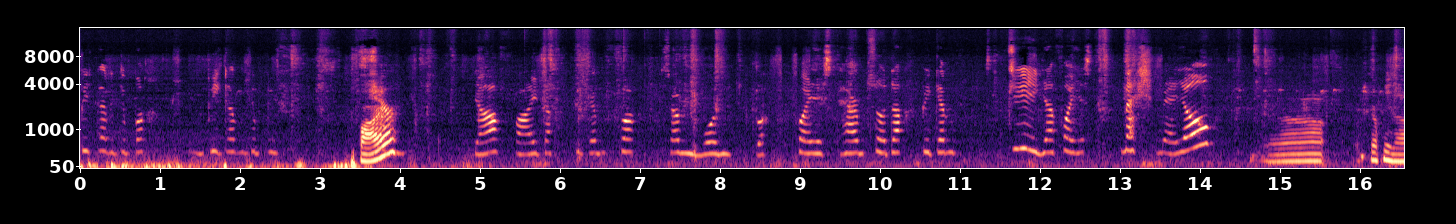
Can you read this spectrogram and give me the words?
Big på... Pigan på... Fire? Ja, fire. Pigan på... Some one fire's hands. So that big på... Gia for marshmallow. Yeah. Siya pina...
